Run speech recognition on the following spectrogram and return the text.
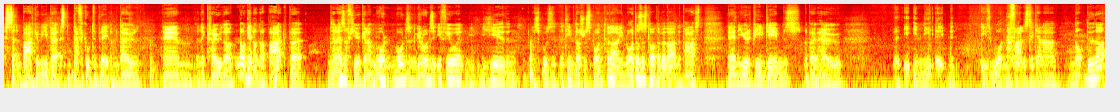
sitting back a wee bit. It's been difficult to break them down, um, and the crowd are not getting on their back, but there is a few kind of moan, moans and groans that you feel it. You, hear, and I suppose the, team does respond to that. I mean, Rodgers has talked about that in the past in European games about how he, he need, he's wanting the fans to kind of not do that,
